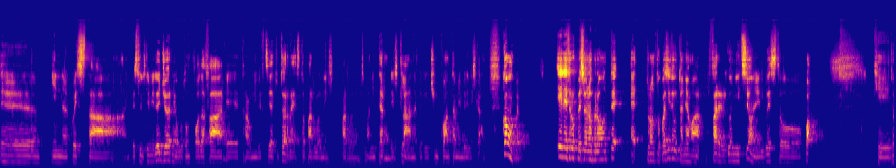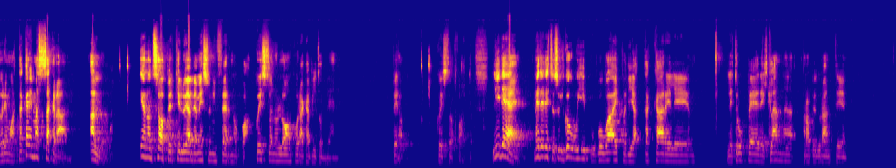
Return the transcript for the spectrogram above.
eh, in, questa, in, questi ultimi due giorni ho avuto un po' da fare tra università e tutto il resto, parlo, parlo all'interno del clan, per i 50 membri del clan. Comunque, e le truppe sono pronte, è pronto quasi tutto, andiamo a fare ricognizione di questo qua, che dovremo attaccare e massacrare. Allora, io non so perché lui abbia messo un inferno qua, questo non l'ho ancora capito bene, però questo ho fatto. L'idea è, avete detto sul Go, Wipe di attaccare le, le truppe del clan proprio durante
